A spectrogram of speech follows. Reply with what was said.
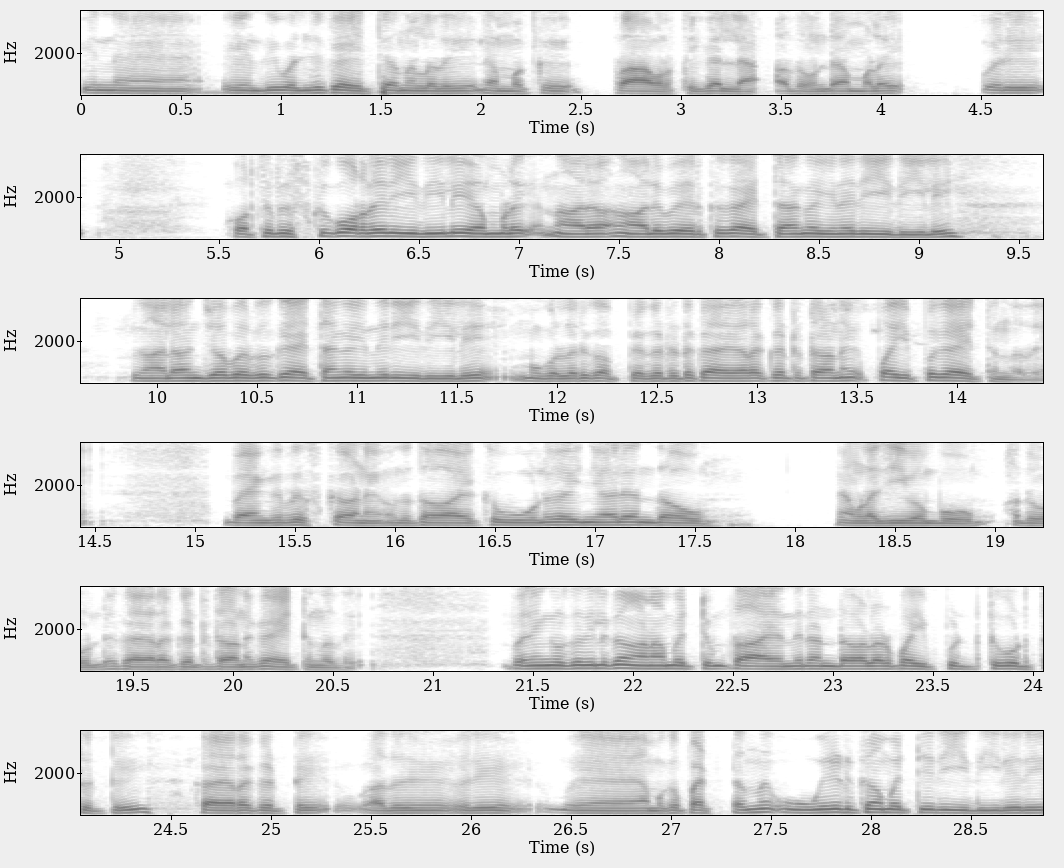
പിന്നെ ഏന്തി വലിഞ്ഞ് കയറ്റുക എന്നുള്ളത് നമുക്ക് പ്രാവർത്തികമല്ല. അതുകൊണ്ട് നമ്മൾ ഒരു കുറച്ച് റിസ്ക് കുറഞ്ഞ രീതിയിൽ നമ്മൾ നാല് നാല് പേർക്ക് കയറ്റാൻ കഴിയുന്ന രീതിയിൽ നാലോ അഞ്ചോ പേർക്ക് കയറ്റാൻ കഴിയുന്ന രീതിയിൽ മുകളിലൊരു കപ്പിയൊക്കെ ഇട്ടിട്ട് കയറൊക്കെ ഇട്ടിട്ടാണ് പൈപ്പ് കയറ്റുന്നത്. ഭയങ്കര റിസ്ക്കാണ് ഒന്ന് താഴേക്ക് വീണ് കഴിഞ്ഞാൽ എന്താവും? നമ്മളെ ജീവൻ പോവും. അതുകൊണ്ട് കയറൊക്കെ ഇട്ടിട്ടാണ് കയറ്റുന്നത്. ഇപ്പോൾ നിങ്ങൾക്ക് ഇതിൽ കാണാൻ പറ്റും. താഴേന്ന് രണ്ടാളുടെ പൈപ്പ് എടുത്ത് കൊടുത്തിട്ട് കയറൊക്കെ ഇട്ട് അത് ഒരു നമുക്ക് പെട്ടെന്ന് ഊരെടുക്കാൻ പറ്റിയ രീതിയിലൊരു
